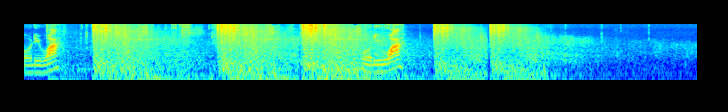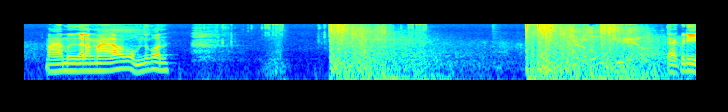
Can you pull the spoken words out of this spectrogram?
ผล่ดิวะโผล่ดิวะ มามือกำลังมาแล้วครับผมทุกคนแตกไปดี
